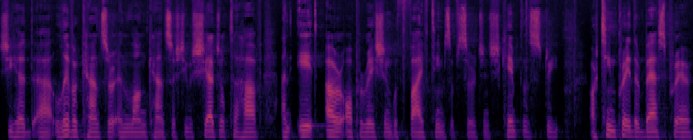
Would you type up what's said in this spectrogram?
she had uh, liver cancer and lung cancer. She was scheduled to have an eight hour operation with five teams of surgeons. She came to the street. Our team prayed their best prayer.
